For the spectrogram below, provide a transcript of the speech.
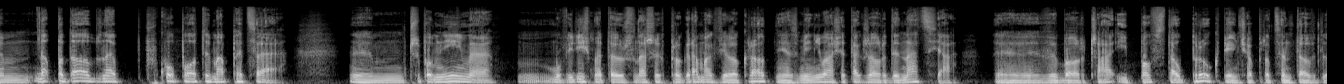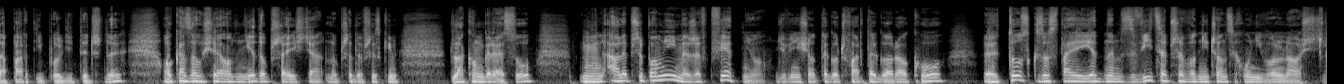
Ym, no podobne kłopoty ma PC. Ym, przypomnijmy, mówiliśmy to już w naszych programach wielokrotnie, zmieniła się także ordynacja wyborcza i powstał próg 5% dla partii politycznych. Okazał się on nie do przejścia, no przede wszystkim dla kongresu. Mm, Ale przypomnijmy, że w kwietniu 94 roku y, Tusk zostaje jednym z wiceprzewodniczących Unii Wolności.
